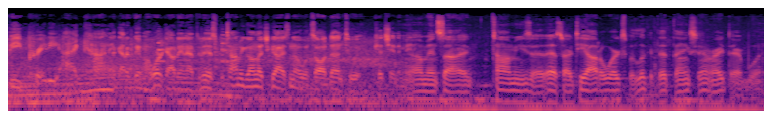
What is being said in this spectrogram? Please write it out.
be pretty iconic. I gotta get my workout in after this, but Tommy gonna let you guys know what's all done to it. Catch you in a minute. I'm inside Tommy's at SRT Auto Works, but look at that thing sitting right there, boy.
